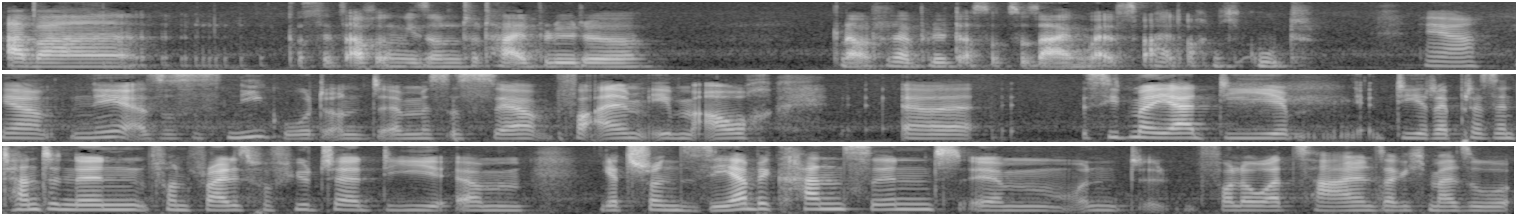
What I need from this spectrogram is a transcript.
Aber das ist jetzt auch irgendwie so ein total blöde, genau, total blöd, das so zu sagen, weil es war halt auch nicht gut. Ja, ja, nee, also es ist nie gut und ähm, es ist ja vor allem eben auch äh, sieht man ja die, die Repräsentantinnen von Fridays for Future, die ähm, jetzt schon sehr bekannt sind ähm, und Followerzahlen, sage ich mal so,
